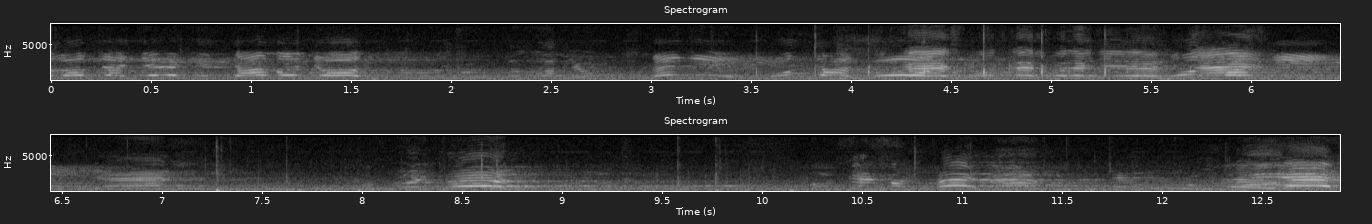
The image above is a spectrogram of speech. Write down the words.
A labdát, gyerekek, támadjon! Menjél, mozgásból! Mozgásba legyél! Mozgás ki! Igen!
